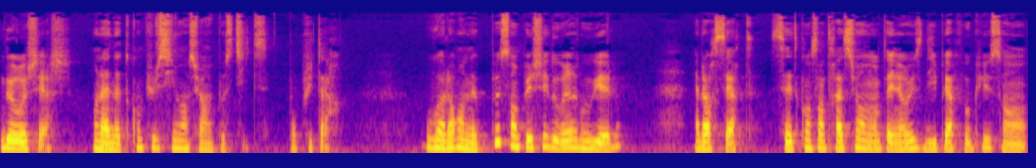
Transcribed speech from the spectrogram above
de recherche. On la note compulsivement sur un post-it pour plus tard. Ou alors on ne peut s'empêcher d'ouvrir Google. Alors certes, cette concentration en montagne russe d'hyperfocus en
